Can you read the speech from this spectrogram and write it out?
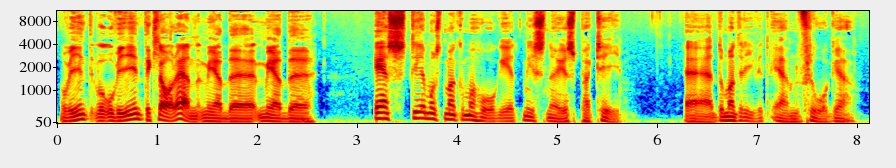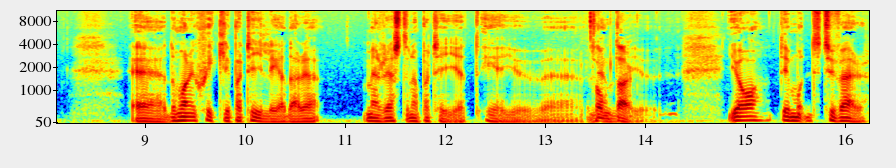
Och, vi är inte, och vi är inte klara än med, med... SD måste man komma ihåg är ett missnöjesparti. Eh, de har drivit en fråga. Eh, de har en skicklig partiledare men resten av partiet är ju... Eh, Tomtar? Ju, ja, det, tyvärr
